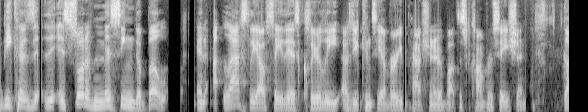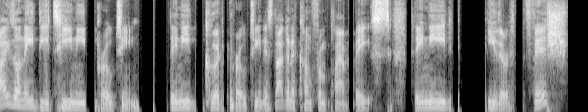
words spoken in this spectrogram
because it's sort of missing the boat. And uh, lastly, I'll say this clearly, as you can see, I'm very passionate about this conversation. Guys on ADT need protein. They need good protein. It's not going to come from plant based. They need either fish,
